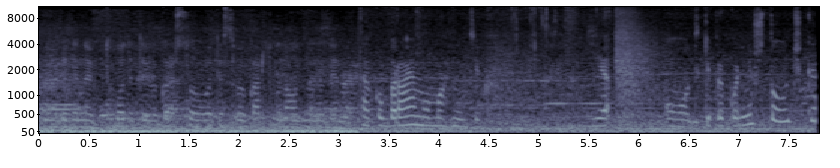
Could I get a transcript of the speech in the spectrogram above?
одною людиною підходити і використовувати свою картку на одну людину. Так, обираємо магнітик. Є о, такі прикольні штучки.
